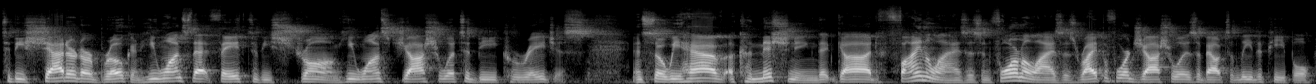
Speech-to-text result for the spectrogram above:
to be shattered or broken. He wants that faith to be strong. He wants Joshua to be courageous. And so we have a commissioning that God finalizes and formalizes right before Joshua is about to lead the people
